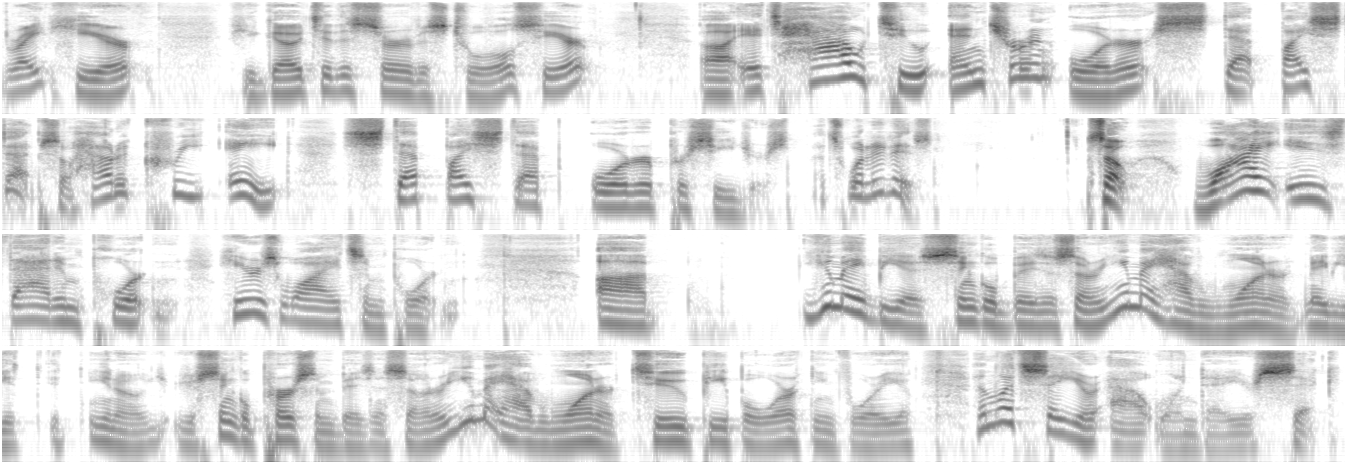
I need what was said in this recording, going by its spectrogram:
right here. If you go to the service tools here, uh, it's how to enter an order step by step. So, how to create step by step order procedures. That's what it is. So, why is that important? Here's why it's important. Uh, you may be a single business owner. You may have one or maybe you know you're a single person business owner. You may have one or two people working for you. And let's say you're out one day, you're sick,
